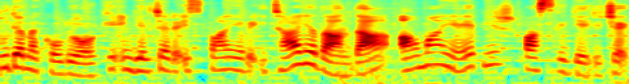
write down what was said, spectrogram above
bu demek oluyor ki İngiltere, İspanya ve İtalya'dan da Almanya'ya bir baskı gelecek.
